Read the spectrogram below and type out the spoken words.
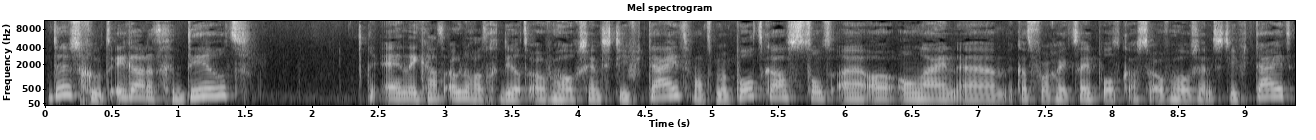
Dus goed, ik had het gedeeld. En ik had ook nog wat gedeeld over hoogsensitiviteit. Want mijn podcast stond uh, online. Uh, ik had vorige week twee podcasts over hoogsensitiviteit.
